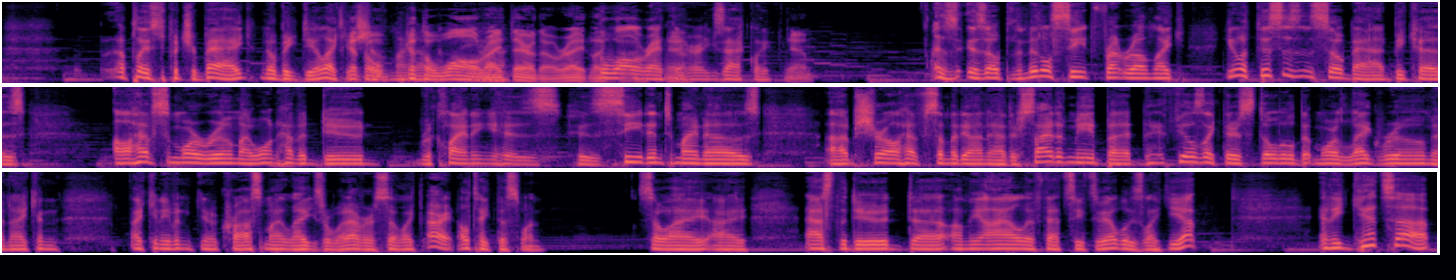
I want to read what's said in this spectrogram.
a place to put your bag. No big deal. I can got the got the wall uh, right there, though, right? Like the wall right yeah. there, exactly Yeah. is, is open. The middle seat, front row. I'm like, you know what? This isn't so bad because I'll have some more room. I won't have a dude reclining his his seat into my nose. Uh, I'm sure I'll have somebody on either side of me, but it feels like there's still a little bit more leg room, and I can I can even you know cross my legs or whatever. So like, all right, I'll take this one. So I I asked the dude uh, on the aisle if that seat's available. He's like, yep. And he gets up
